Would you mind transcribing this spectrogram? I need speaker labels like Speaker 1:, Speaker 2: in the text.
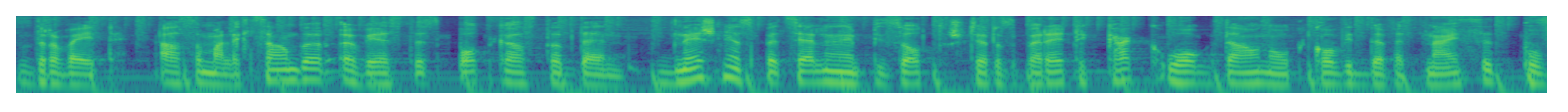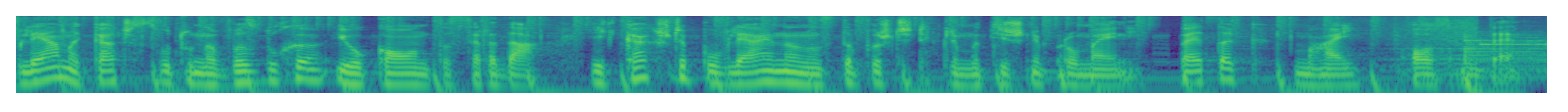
Speaker 1: Здравейте, аз съм Александър, а вие сте с подкаста ДЕН. В днешния специален епизод ще разберете как локдауна от COVID-19 повлия на качеството на въздуха и околната среда и как ще повлияе на настъпващите климатични промени. Петък, май, 8 ден.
